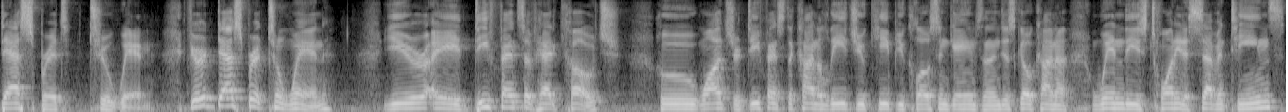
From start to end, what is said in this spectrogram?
desperate to win. If you're desperate to win, you're a defensive head coach who wants your defense to kind of lead you, keep you close in games, and then just go kind of win these 20 to 17s.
